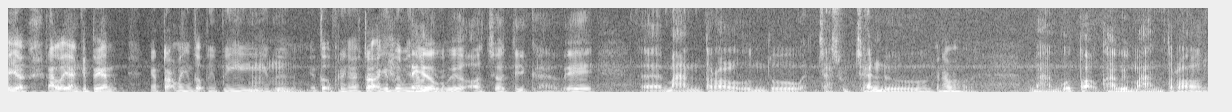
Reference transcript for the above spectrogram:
Iya, kalau yang gede kan ngetok main untuk pipi gitu, untuk beringas tok gitu Iya misalnya. gitu. kuwi aja digawe eh, mantrol untuk jas hujan lho. Kenapa Pak? Nah, tok gawe mantrol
